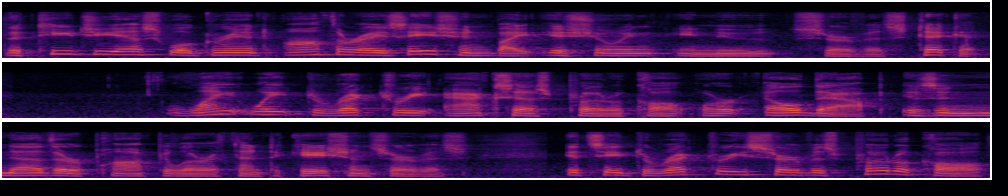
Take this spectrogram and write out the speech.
the TGS will grant authorization by issuing a new service ticket. Lightweight Directory Access Protocol, or LDAP, is another popular authentication service. It's a directory service protocol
